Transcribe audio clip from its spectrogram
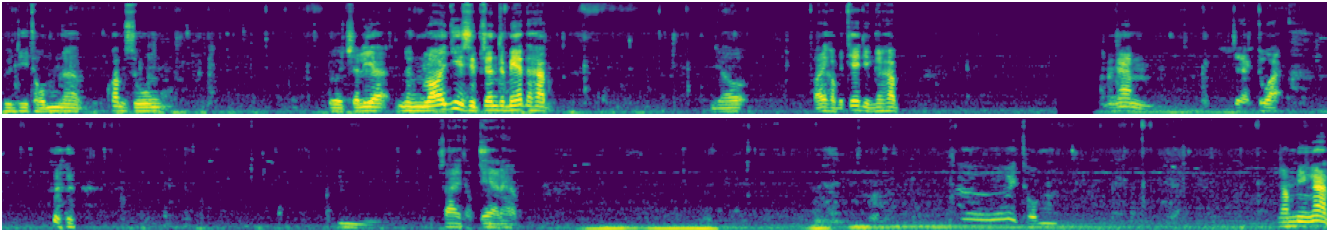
พื้นที่ถมนะครับ ความสูง โดยเฉลี่ยหนึ่งร้อยยี่สิบเซนติเมตรนะครับ เดี๋ยวถอยเข้าไปเทียบจริงนะครับพนักงานแจกตัวอืมทรายเถาแก่นะครับเอ้ ยถมยามมีงาน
